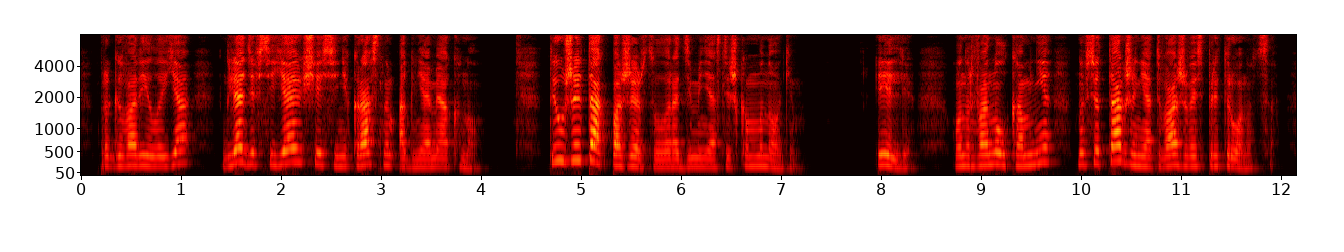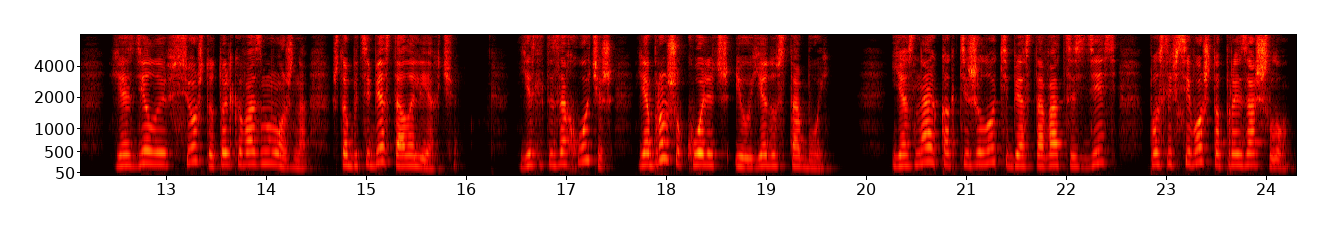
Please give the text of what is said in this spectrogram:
— проговорила я, глядя в сияющее синекрасным огнями окно. Ты уже и так пожертвовала ради меня слишком многим. Элли, он рванул ко мне, но все так же не отваживаясь притронуться. Я сделаю все, что только возможно, чтобы тебе стало легче. Если ты захочешь, я брошу колледж и уеду с тобой. Я знаю, как тяжело тебе оставаться здесь после всего, что произошло.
